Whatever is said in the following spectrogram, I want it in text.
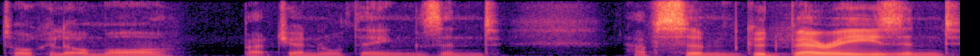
talk a little more about general things, and have some good berries, and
